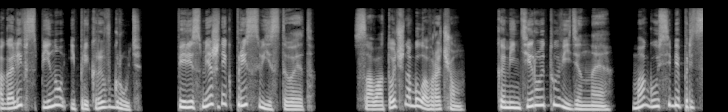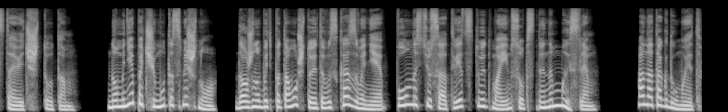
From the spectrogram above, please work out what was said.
оголив спину и прикрыв грудь. Пересмешник присвистывает. Сова точно была врачом? комментирует увиденное. Могу себе представить, что там. Но мне почему-то смешно. Должно быть потому, что это высказывание полностью соответствует моим собственным мыслям. Она так думает.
